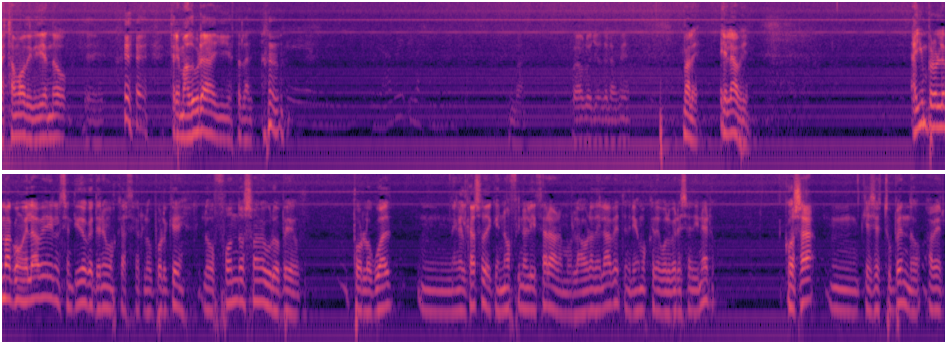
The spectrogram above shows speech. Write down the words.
Estamos dividiendo eh, Extremadura y estatal. Vale, pues hablo yo del AVE. Vale, el AVE. Hay un problema con el AVE en el sentido que tenemos que hacerlo. ¿Por qué? Los fondos son europeos, por lo cual, mm, en el caso de que no finalizáramos la obra del AVE, tendríamos que devolver ese dinero. Cosa mm, que es estupendo. A ver,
